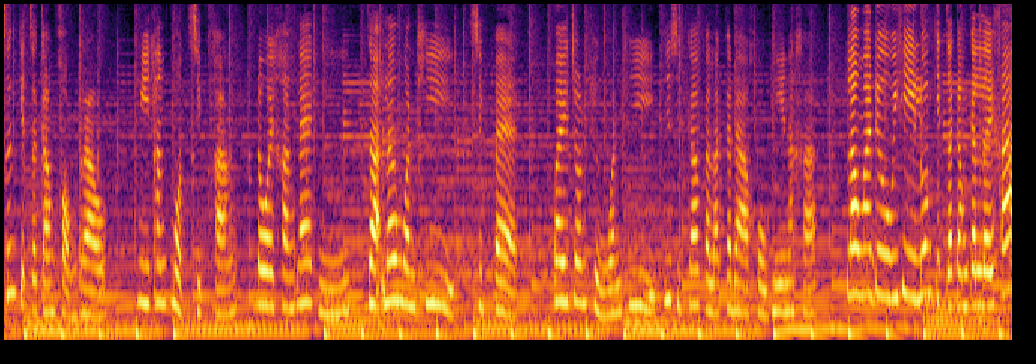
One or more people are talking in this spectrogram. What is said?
ซึ่งกิจกรรมของเรา มีทั้งหมด 10 ครั้ง โดยครั้งแรกนี้ จะเริ่มวันที่ 18 ไปจนถึงวันที่ 29 กรกฎาคมนี้นะคะ เรามาดูวิธีร่วมกิจกรรมกันเลยค่ะ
